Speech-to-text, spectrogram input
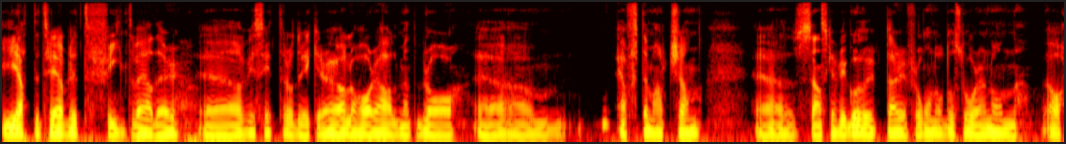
jättetrevligt, fint väder. Eh, vi sitter och dricker öl och har det allmänt bra eh, efter matchen. Eh, sen ska vi gå ut därifrån och då står det någon, ja,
